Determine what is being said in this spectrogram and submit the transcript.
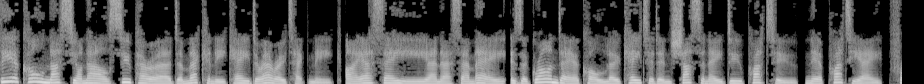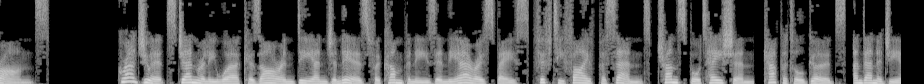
The École nationale supérieure de mécanique et d'aérotechnique is a grande école located in Chasseneuil du Poitou, near Poitiers, France. Graduates generally work as R&D engineers for companies in the aerospace 55%, transportation, capital goods, and energy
